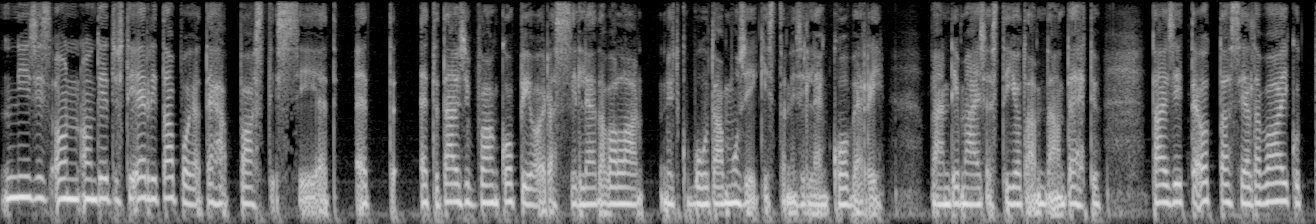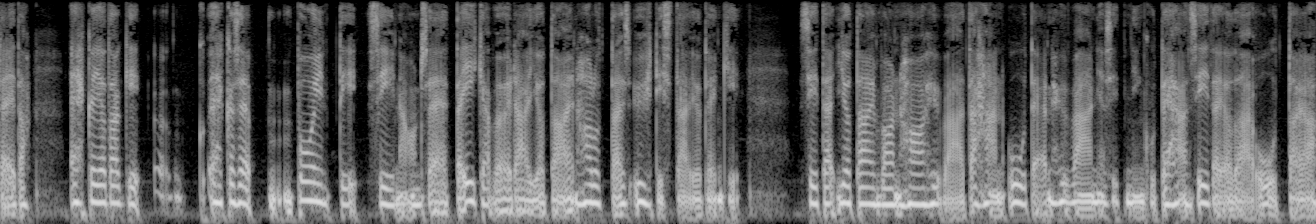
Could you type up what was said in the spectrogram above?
Niin siis on, on tietysti eri tapoja tehdä pastissia, että et, että täysin vaan kopioida silleen tavallaan, nyt kun puhutaan musiikista, niin silleen coveri bändimäisesti jotain, mitä on tehty. Tai sitten ottaa sieltä vaikutteita – ehkä jotakin, ehkä se pointti siinä on se, että ikävöidään jotain, haluttaisiin yhdistää jotenkin siitä jotain vanhaa hyvää tähän uuteen hyvään ja sitten niin tehdään siitä jotain uutta ja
